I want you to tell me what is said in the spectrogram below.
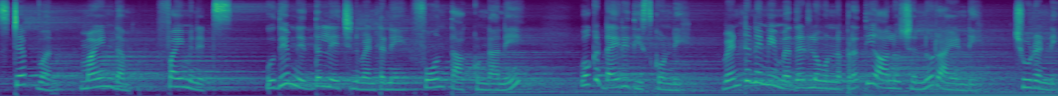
Step one mind dump five minutes. ఉదయం నిద్ర లేచిన వెంటనే ఫోన్ తాకుండానే ఒక డైరీ తీసుకోండి. వెంటనే మీ మెదడులో ఉన్న ప్రతి ఆలోచనను రాయండి. చూడండి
